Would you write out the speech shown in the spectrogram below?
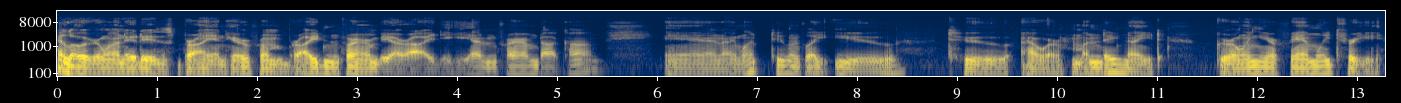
Hello, everyone. It is Brian here from Briden Farm, B R I D E N Farm.com, and I want to invite you to our Monday night Growing Your Family Tree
